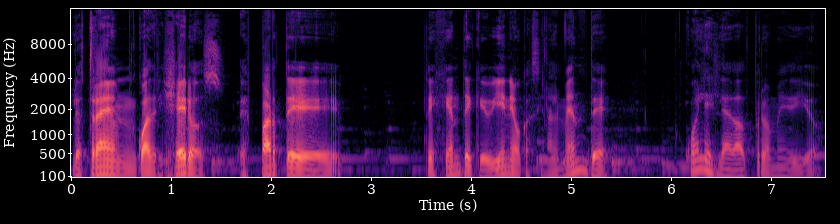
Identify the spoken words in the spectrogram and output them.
¿Los traen cuadrilleros? ¿Es parte de gente que viene ocasionalmente? ¿Cuál es la edad promedio?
